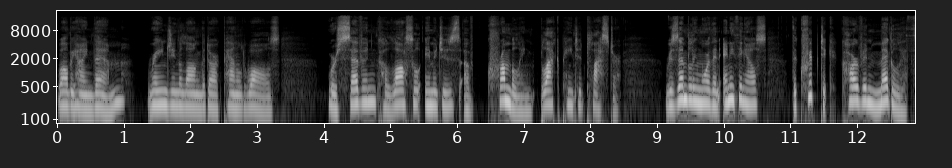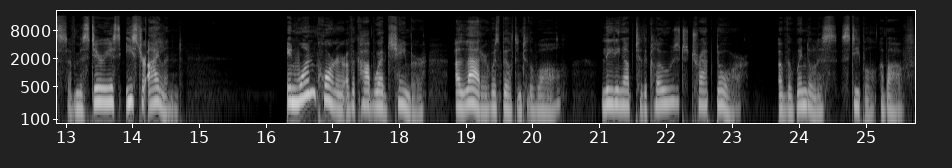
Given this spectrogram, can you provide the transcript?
while behind them, ranging along the dark panelled walls, were seven colossal images of crumbling black painted plaster, resembling more than anything else the cryptic carven megaliths of mysterious Easter Island. In one corner of the cobwebbed chamber, a ladder was built into the wall, leading up to the closed trap door of the windowless steeple above.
